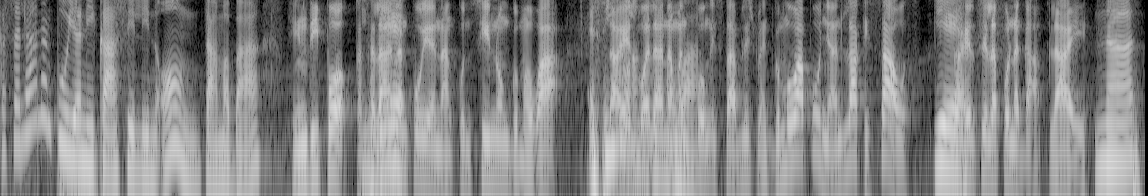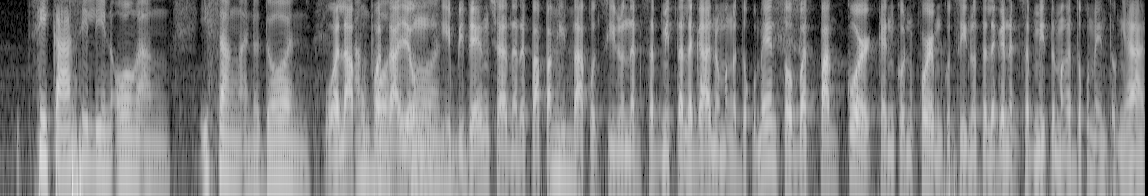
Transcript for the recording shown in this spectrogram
kasalanan po yan ni Cassie Linong, tama ba? Hindi po. Kasalanan Hindi. po yan ng kung sinong gumawa. Eh, sino dahil ang wala gumawa? naman pong establishment. Gumawa po niyan Lucky South. Yes. Dahil sila po nag apply na si Cassie Linong ang isang ano doon. Wala po ang pa boss tayong doon. Mm-hmm. ebidensya na nagpapakita kung sino nag-submit talaga ng mga dokumento but PAGCOR can confirm kung sino talaga nag-submit ng mga dokumentong yan.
